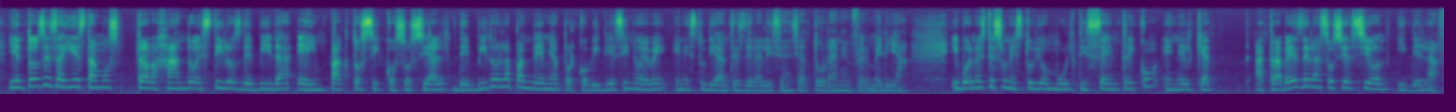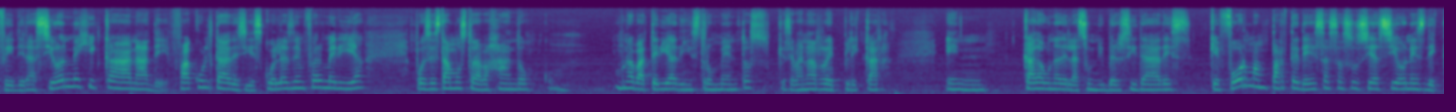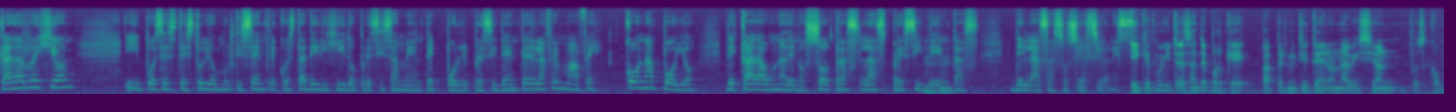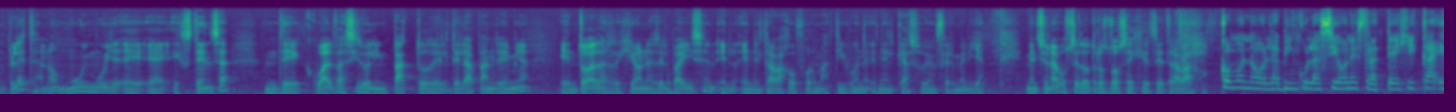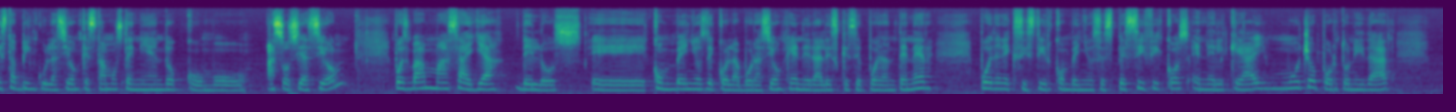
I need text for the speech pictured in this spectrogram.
Y entonces ahí estamos trabajando estilos de vida e impacto psicosocial debido a la pandemia por COVID-19 en estudiantes de la licenciatura en enfermería. Y bueno, este es un estudio multicéntrico en el que a, través de la asociación y de la Federación Mexicana de Facultades y Escuelas de Enfermería, pues estamos trabajando con una batería de instrumentos que se van a replicar en cada una de las universidades que forman parte de esas asociaciones de cada región y pues este estudio multicéntrico está dirigido precisamente por el presidente de la FEMAFE con apoyo de cada una de nosotras, las presidentas de las asociaciones. Y que es muy interesante porque va a permitir tener una visión pues completa, ¿no? Muy, muy eh, eh, extensa de cuál ha sido el impacto de, la pandemia en todas las regiones del país en, el trabajo formativo, en, en, el caso de enfermería. Mencionaba usted otros dos ejes de trabajo. ¿Cómo no? La vinculación estratégica, esta vinculación que estamos teniendo como asociación, pues va más allá de los eh, convenios de colaboración generales que se puedan tener. Pueden existir convenios específicos en el que hay mucha oportunidad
